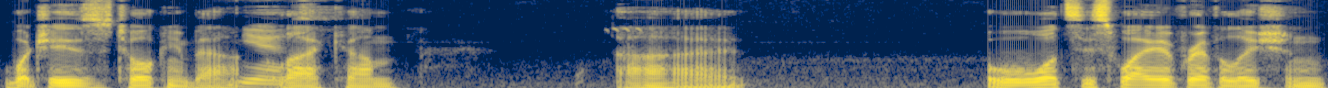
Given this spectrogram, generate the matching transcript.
what Jesus is talking about. Yes. Like, um, uh, what's this way of revolution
